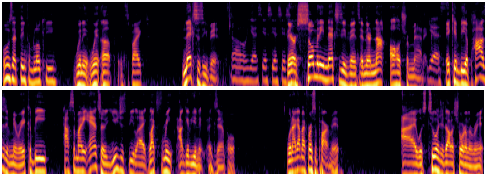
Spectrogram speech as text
What was that thing from Loki when it went up and spiked? Nexus events. Oh yes, yes, yes, yes. There are so many Nexus events, and they're not all traumatic. Yes. it can be a positive memory. It could be how somebody answered. You just be like, like for me, I'll give you an example. When I got my first apartment, I was two hundred dollars short on the rent.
